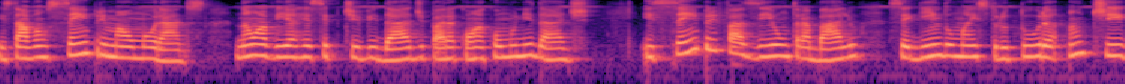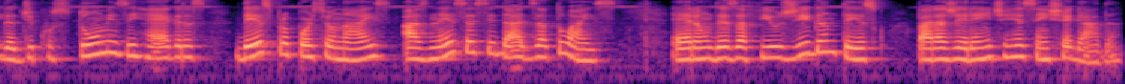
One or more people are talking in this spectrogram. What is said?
estavam sempre mal-humorados, não havia receptividade para com a comunidade e sempre faziam um trabalho seguindo uma estrutura antiga de costumes e regras desproporcionais às necessidades atuais. Era um desafio gigantesco para a gerente recém-chegada.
